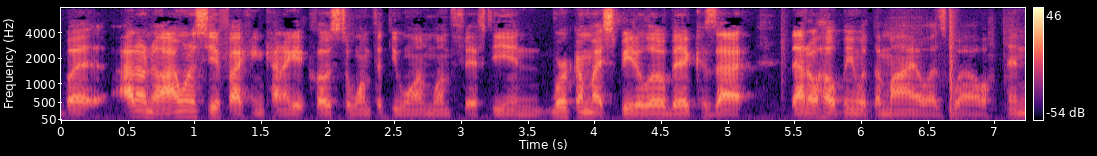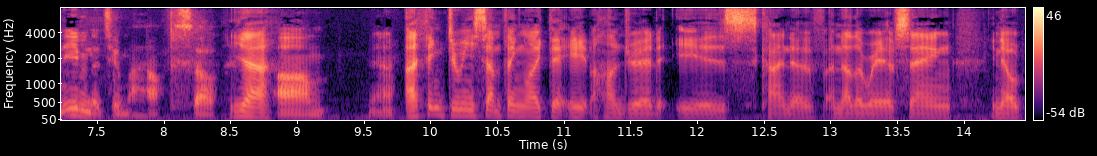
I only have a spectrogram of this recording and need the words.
but I don't know. I want to see if I can kind of get close to 151, 150, and work on my speed a little bit because that that'll help me with the mile as well, and even the two mile. So yeah. Um, yeah. I think doing something like the 800 is kind of another way of saying, you know,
